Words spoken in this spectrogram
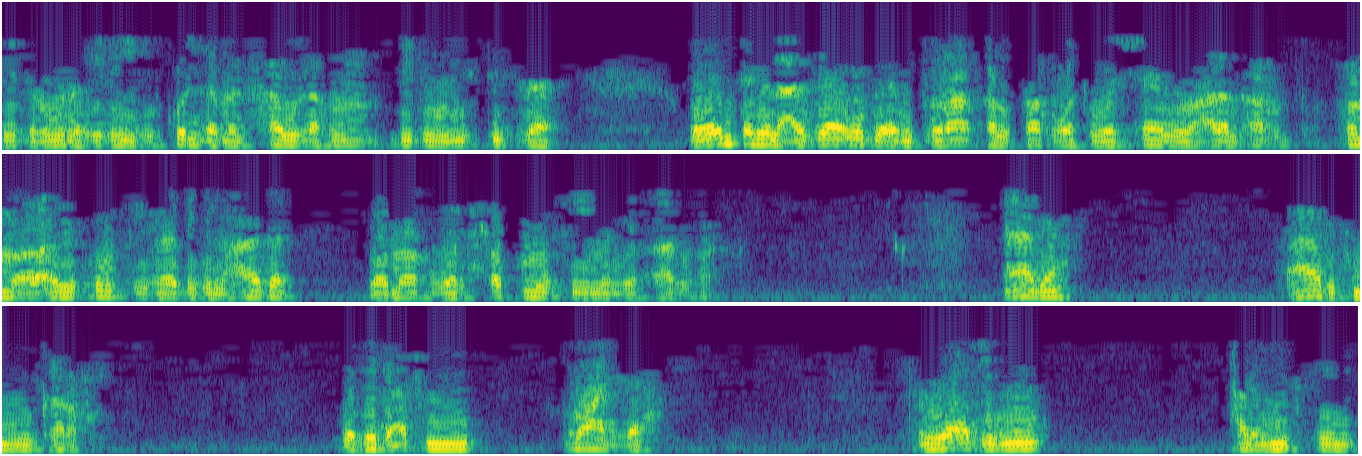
يدعون إليه كل من حولهم بدون استثناء. وينتهي العزاء بأن تراق القهوة والشاي على الأرض. فما رأيكم في هذه العادة وما هو الحكم في من يفعلها. عادة عادة منكرة. وبدعة ضالة. فالواجب على المسلم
